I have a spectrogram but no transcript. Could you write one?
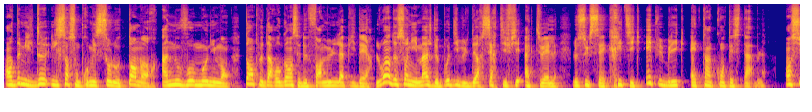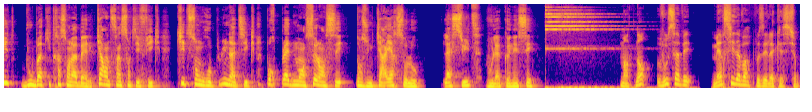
En 2002, il sort son premier solo, Temps mort, un nouveau monument, temple d'arrogance et de formules lapidaires, loin de son image de bodybuilder certifié actuel. Le succès critique et public est incontestable. Ensuite, Booba quittera son label 45 Scientifique, quitte son groupe Lunatic pour pleinement se lancer dans une carrière solo. La suite, vous la connaissez. Maintenant, vous savez. Merci d'avoir posé la question.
